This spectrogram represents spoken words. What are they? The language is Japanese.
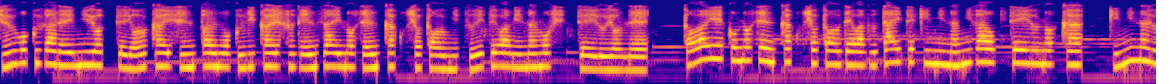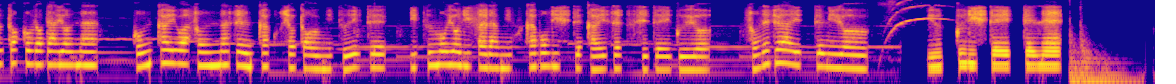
中国が例によって領海侵犯を繰り返す現在の尖閣諸島については皆も知っているよね。とはいえこの尖閣諸島では具体的に何が起きているのか、気になるところだよな。今回はそんな尖閣諸島について、いつもよりさらに深掘りして解説していくよ。それじゃあ行ってみよう。ゆっくりしていってね。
